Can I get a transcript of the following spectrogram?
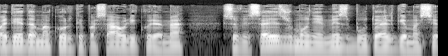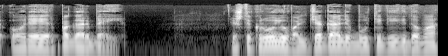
padėdama kurti pasaulį, kuriame su visais žmonėmis būtų elgiamasi oriai ir pagarbiai. Iš tikrųjų, valdžia gali būti vykdoma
